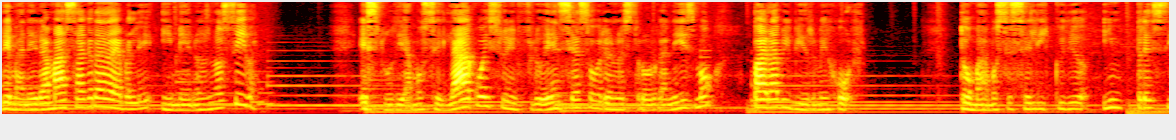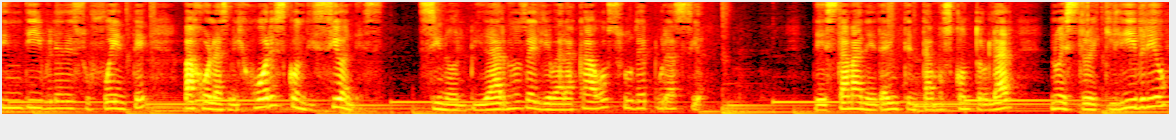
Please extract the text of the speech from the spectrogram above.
de manera más agradable y menos nociva. Estudiamos el agua y su influencia sobre nuestro organismo para vivir mejor. Tomamos ese líquido imprescindible de su fuente bajo las mejores condiciones, sin olvidarnos de llevar a cabo su depuración. De esta manera intentamos controlar nuestro equilibrio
